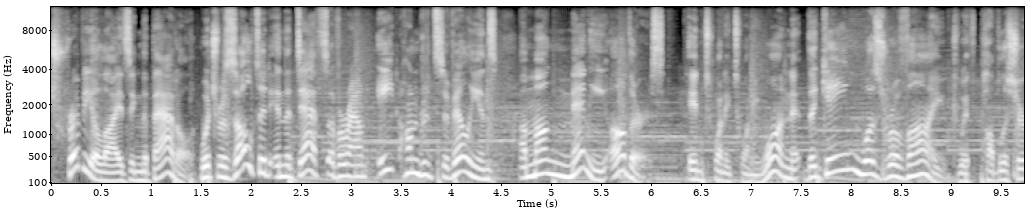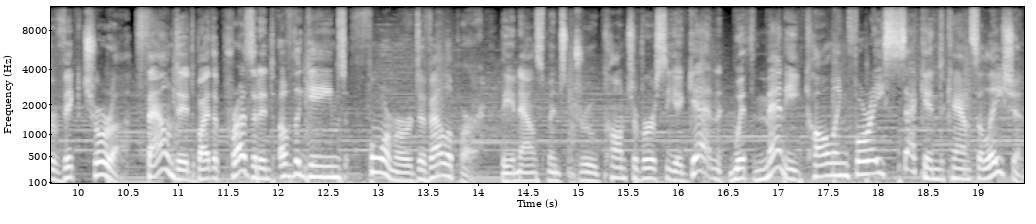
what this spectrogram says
trivializing the battle, which resulted in the deaths of around 800 civilians among many others. In 2021, the game was revived with publisher Victura, founded by the president of the game's former developer. The announcement drew controversy again, with many calling for a second cancellation.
